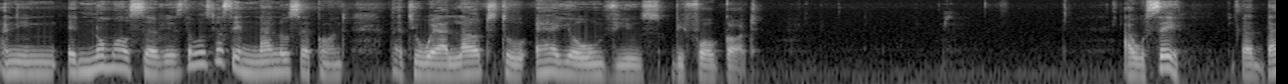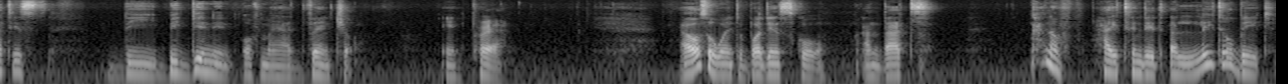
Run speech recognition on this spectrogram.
And in a normal service, there was just a nanosecond that you were allowed to air your own views before God. I will say that that is the beginning of my adventure in prayer. I also went to boarding school, and that kind of heightened it a little bit.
